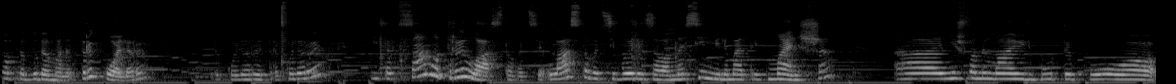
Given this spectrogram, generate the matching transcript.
Тобто буде в мене три кольори. Три кольори, три кольори. І так само три ластовиці. Ластовиці вирізала на 7 мм менше, е, ніж вони мають бути по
